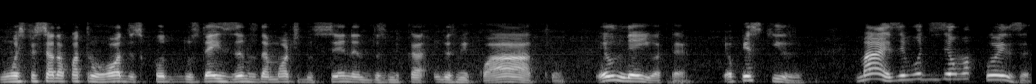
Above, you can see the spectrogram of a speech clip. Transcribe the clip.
um especial da quatro rodas dos 10 anos da morte do Senna em 2000 em 2004. Eu leio até. Eu pesquiso. Mas eu vou dizer uma coisa.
